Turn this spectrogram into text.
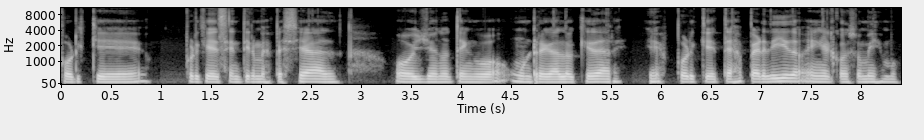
porque, porque sentirme especial o yo no tengo un regalo que dar, es porque te has perdido en el consumismo,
